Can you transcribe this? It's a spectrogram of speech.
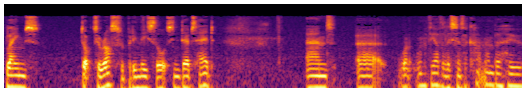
blames Dr. Ross for putting these thoughts in Deb's head. And uh, one, one of the other listeners, I can't remember who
